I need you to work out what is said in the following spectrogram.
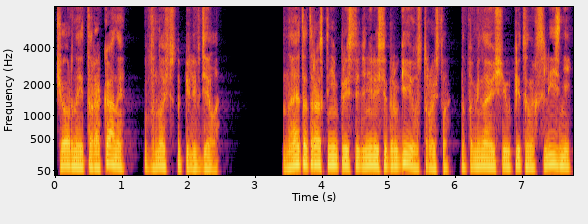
Черные тараканы вновь вступили в дело. На этот раз к ним присоединились и другие устройства, напоминающие упитанных слизней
